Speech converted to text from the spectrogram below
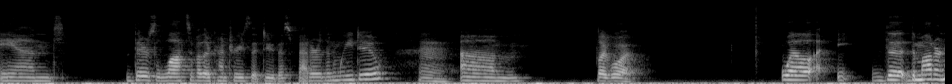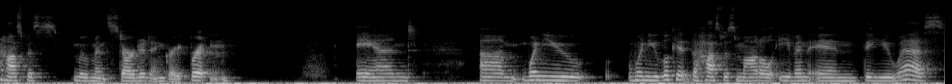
and there's lots of other countries that do this better than we do Mm. um, Like what? Well, the the modern hospice movement started in Great Britain, and um, when you when you look at the hospice model, even in the U.S.,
